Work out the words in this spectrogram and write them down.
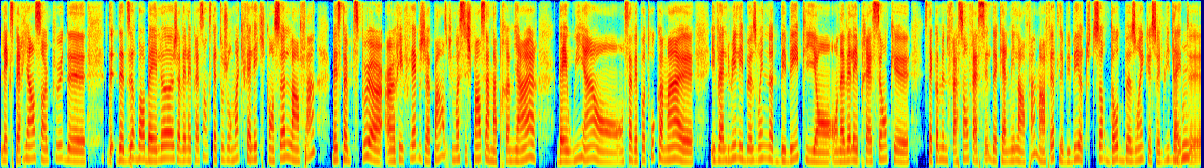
l'expérience un peu de, de, de, dire, bon, ben là, j'avais l'impression que c'était toujours moi qu'il fallait qu'il console l'enfant, ben c'est un petit peu un, un, réflexe, je pense. Puis moi, si je pense à ma première, ben oui, hein, on ne savait pas trop comment euh, évaluer les besoins de notre bébé, puis on, on avait l'impression que c'était comme une façon facile de calmer l'enfant, mais en fait, le bébé a toutes sortes d'autres besoins que celui d'être mm-hmm. euh,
